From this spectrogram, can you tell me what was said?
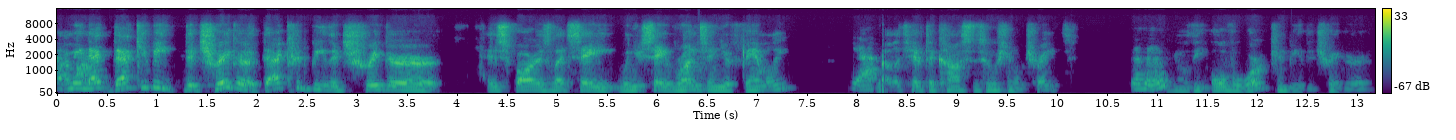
I mean that that could be the trigger. That could be the trigger as far as let's say when you say it runs in your family Yeah. relative to constitutional traits. hmm You know, the overwork can be the trigger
